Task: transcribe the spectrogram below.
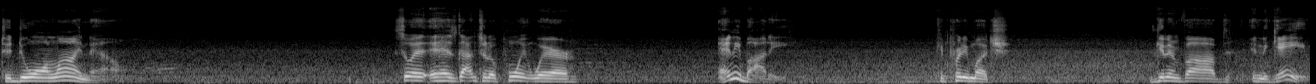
to do online now. So it, has gotten to the point where anybody can pretty much get involved in the game.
